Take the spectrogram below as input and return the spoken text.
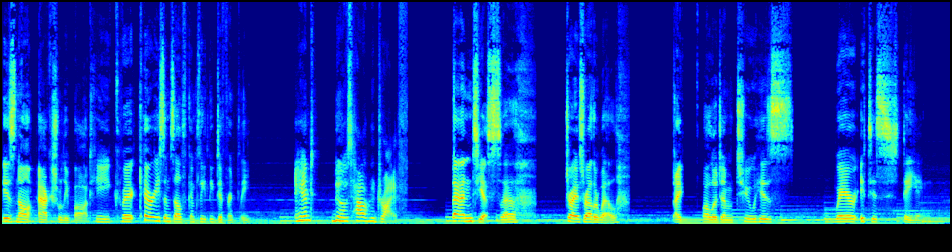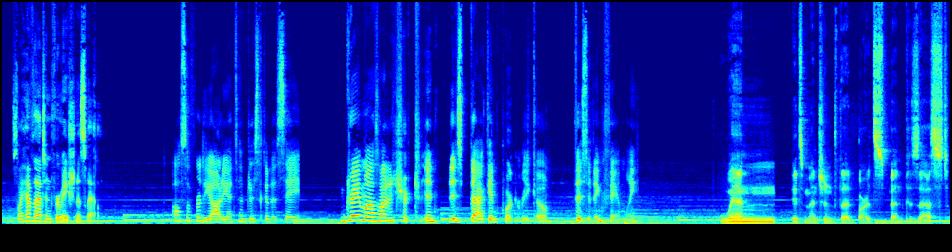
is not actually Bart. He ca- carries himself completely differently. And knows how to drive. And yes, uh, drives rather well. I followed him to his where it is staying. So I have that information as well. Also, for the audience, I'm just gonna say Grandma's on a trip to, and is back in Puerto Rico visiting family. When it's mentioned that Bart's been possessed,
